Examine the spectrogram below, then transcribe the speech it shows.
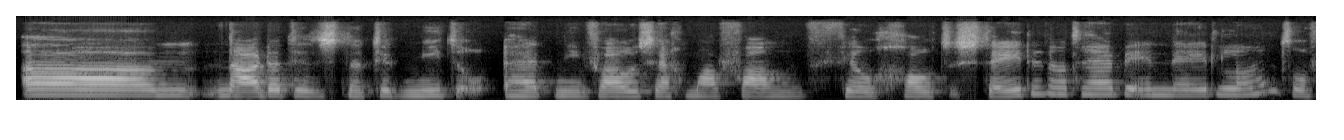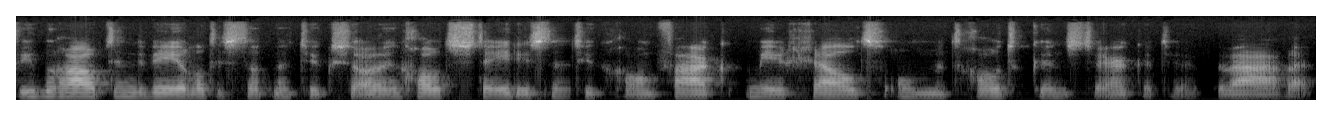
Um, nou, dat is natuurlijk niet het niveau zeg maar, van veel grote steden dat hebben in Nederland. Of überhaupt in de wereld is dat natuurlijk zo. In grote steden is natuurlijk gewoon vaak meer geld om met grote kunstwerken te bewaren.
